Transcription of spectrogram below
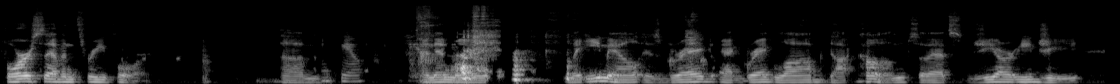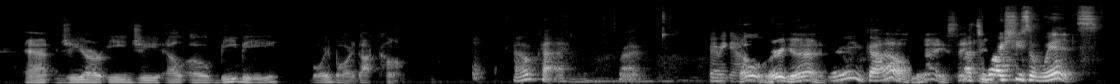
four seven three four. Um, Thank you. And then my my email is greg at greglobb.com. So that's G R E G at G R E G L O B B boy boy.com. Okay. Right. There we go. Oh, very good. There you go. Oh, nice. Thank That's you. why she's a whiz.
